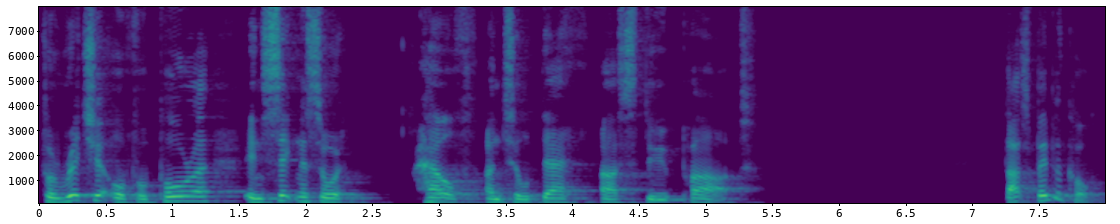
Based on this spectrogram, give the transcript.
for richer or for poorer, in sickness or health, until death us do part. That's biblical.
